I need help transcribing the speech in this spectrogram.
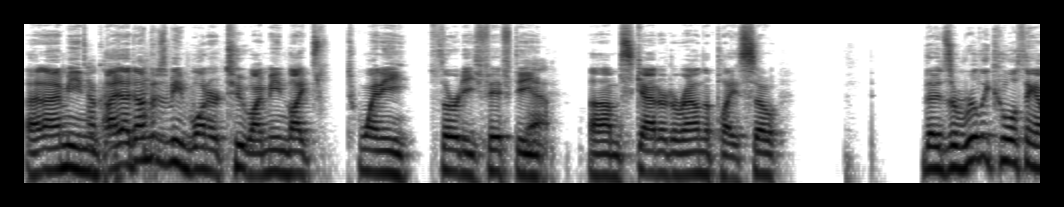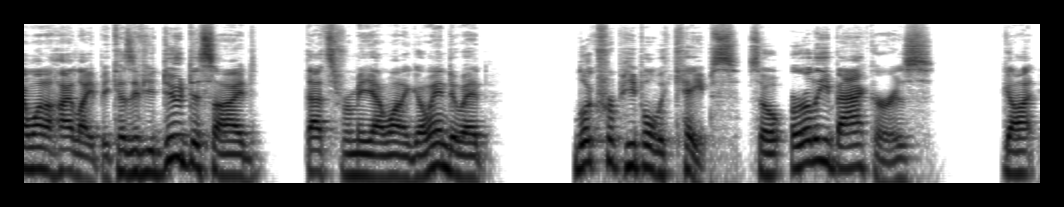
And I mean, Okay. I, I don't just mean one or two. I mean like 20, 30, 50 Yeah. um, scattered around the place. So there's a really cool thing I want to highlight because if you do decide that's for me, I want to go into it, look for people with capes. So early backers got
